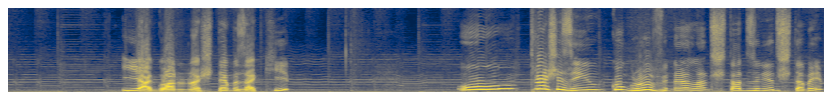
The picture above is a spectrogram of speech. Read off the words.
e agora nós temos aqui um trashzinho com groove, né? Lá nos Estados Unidos também.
